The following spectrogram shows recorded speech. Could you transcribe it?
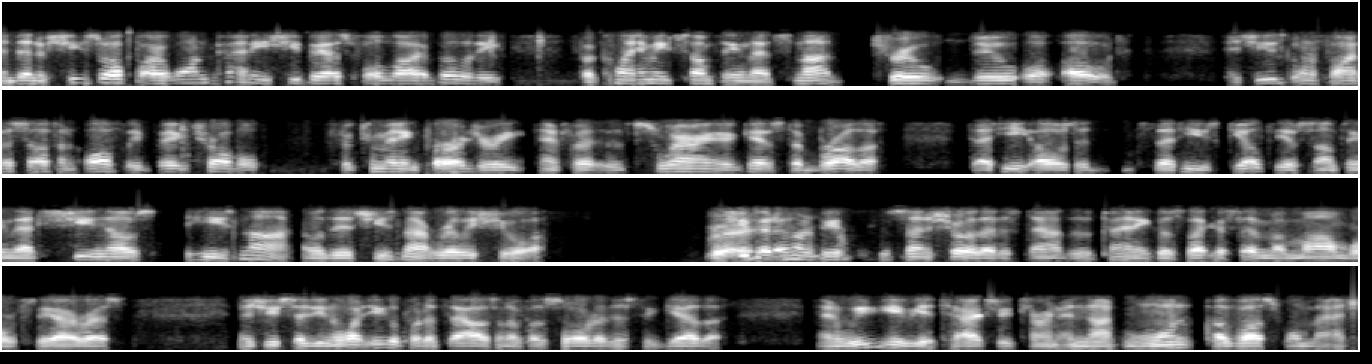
And then if she's off by one penny, she bears full liability for claiming something that's not true, due, or owed. And she's going to find herself in awfully big trouble for committing perjury and for swearing against a brother that he owes it, that he's guilty of something that she knows he's not, or that she's not really sure. Right. She better 100% sure that it's down to the penny, because like I said, my mom works for the IRS, and she said, you know what, you can put a thousand of us order this together, and we give you a tax return, and not one of us will match.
